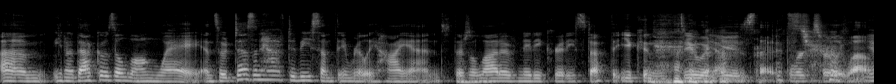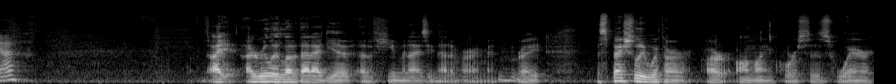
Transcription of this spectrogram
um, you know, that goes a long way. And so it doesn't have to be something really high end. There's a lot of nitty gritty stuff that you can do and Yeah. use that It's works true. really well. Yeah. I, I really love that idea of humanizing that environment, Mm-hmm. right? Especially with our, our online courses where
